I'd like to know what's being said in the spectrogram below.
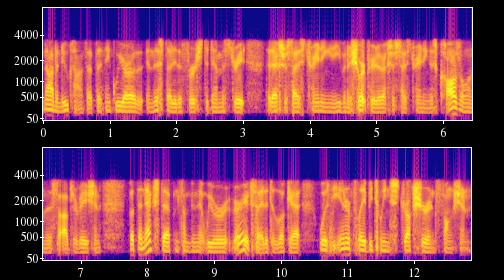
not a new concept. I think we are, in this study, the first to demonstrate that exercise training, and even a short period of exercise training, is causal in this observation. But the next step, and something that we were very excited to look at, was the interplay between structure and function.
